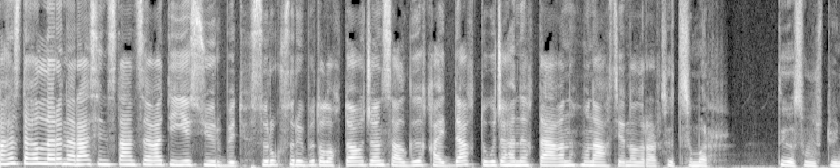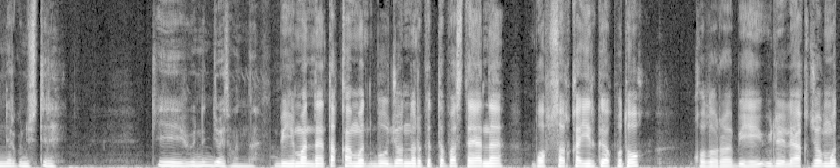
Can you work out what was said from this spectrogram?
Қағыз тағыларын арас инстанцияға тие сүйірбіт. Сұруқ сұрыбыт олықтақ жан салғы қайдақ туғы жағанықтағын мұнақсен олырар. Сытсымар тыас уустүүннер күнүстери ки күнү жойт Бихиманда тақамыт бу жоннор кытта постоянно бопсар кайырка куток. Колора бихи үлелек жомут,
